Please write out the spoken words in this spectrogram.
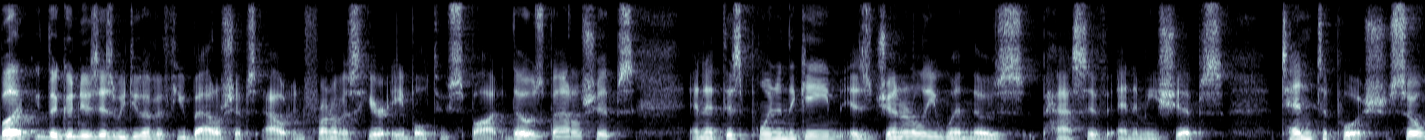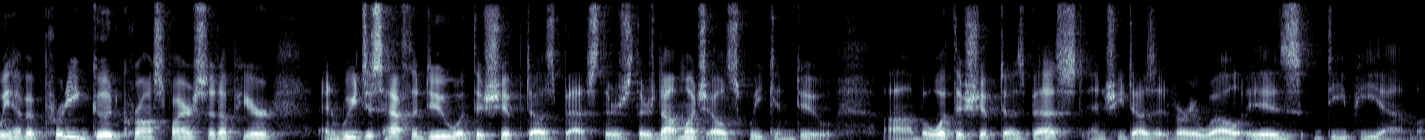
But the good news is we do have a few battleships out in front of us here, able to spot those battleships. And at this point in the game is generally when those passive enemy ships tend to push. So we have a pretty good crossfire setup here, and we just have to do what the ship does best. There's there's not much else we can do. Uh, but what the ship does best, and she does it very well, is DPM.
